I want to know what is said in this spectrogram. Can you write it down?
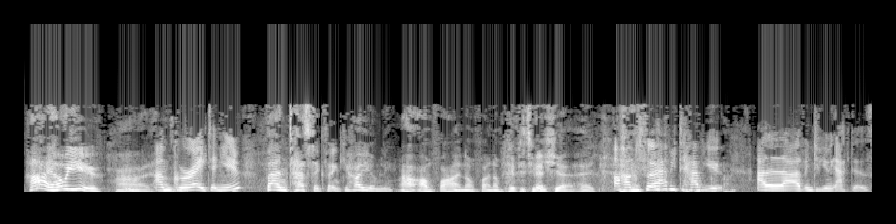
Hi, how are you? Hi. I'm how's it? great, and you? Fantastic, thank you. How are you, Emily? Uh, I'm fine. I'm fine. I'm happy to be here. Hey. Oh, I'm so happy to have you. I love interviewing actors.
